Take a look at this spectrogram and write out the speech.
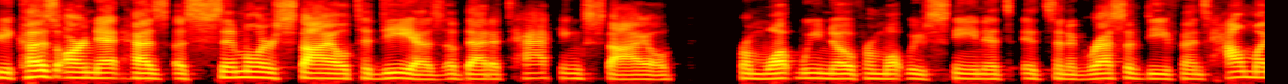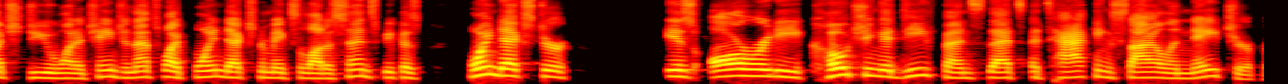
because Arnett has a similar style to Diaz of that attacking style from what we know from what we've seen it's it's an aggressive defense. How much do you want to change? And that's why poindexter makes a lot of sense because poindexter is already coaching a defense that's attacking style in nature.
